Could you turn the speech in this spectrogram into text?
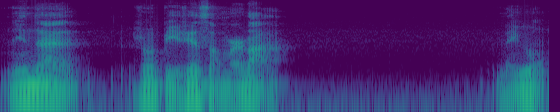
您再说比谁嗓门大，没用了，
